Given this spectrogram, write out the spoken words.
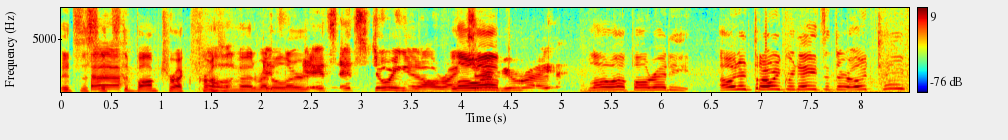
It's the, uh, it's the bomb truck from oh, uh, Red it's, Alert. It's it's doing it all right, Blow up. You're right. Blow up already! Oh, they're throwing grenades at their own tank!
